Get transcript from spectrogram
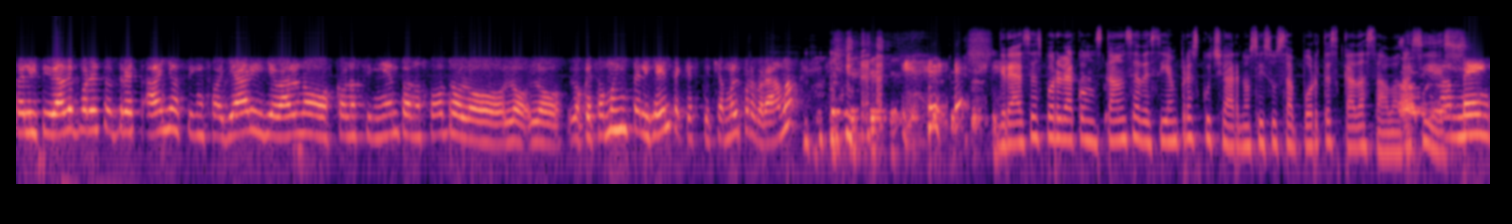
Felicidades por esos tres años sin fallar y llevarnos conocimiento a nosotros, lo, lo, lo, lo que somos inteligentes, que escuchamos el programa. Gracias por la constancia de siempre escucharnos y sus aportes cada sábado. Así es. Amén.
